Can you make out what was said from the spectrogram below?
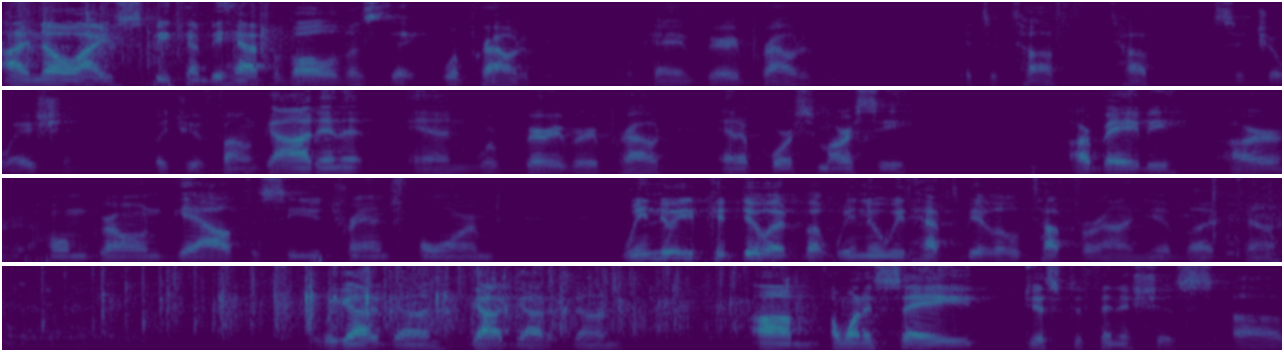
I know I speak on behalf of all of us that we're proud of you, okay? Very proud of you. It's a tough, tough situation, but you have found God in it, and we're very, very proud. And of course, Marcy, our baby, our homegrown gal, to see you transformed. We knew you could do it, but we knew we'd have to be a little tougher on you, but uh, we got it done. God got it done. Um, I want to say, just to finish this uh,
